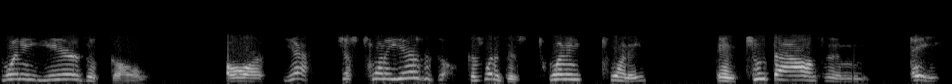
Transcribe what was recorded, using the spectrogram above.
20 years ago, or yeah, just 20 years ago. Because what is this? 2020. In 2008,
